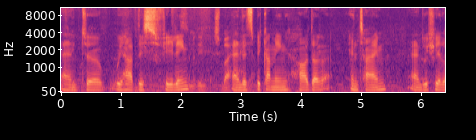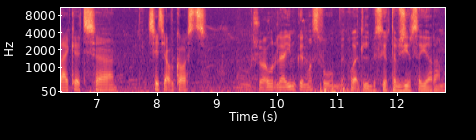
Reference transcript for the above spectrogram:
and uh, we have this feeling and it's becoming harder in time and we feel like it's a city of ghosts شعور لا يمكن وصفه وقت اللي بصير تفجير سياره من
